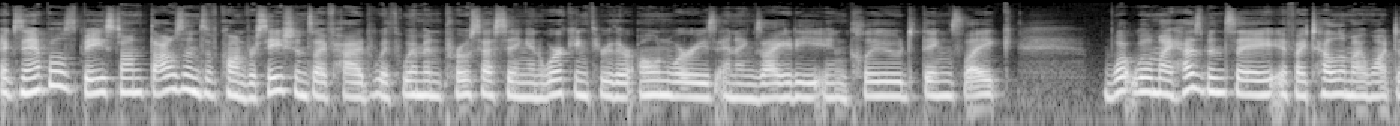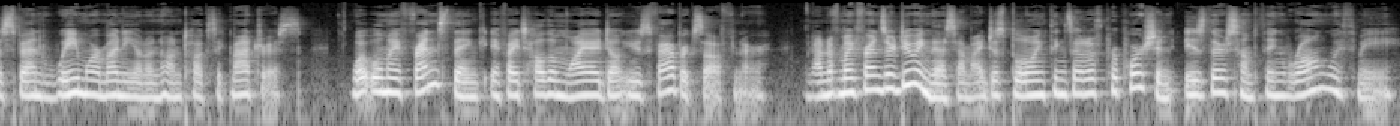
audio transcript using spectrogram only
Examples based on thousands of conversations I've had with women processing and working through their own worries and anxiety include things like What will my husband say if I tell him I want to spend way more money on a non toxic mattress? What will my friends think if I tell them why I don't use fabric softener? None of my friends are doing this. Am I just blowing things out of proportion? Is there something wrong with me?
